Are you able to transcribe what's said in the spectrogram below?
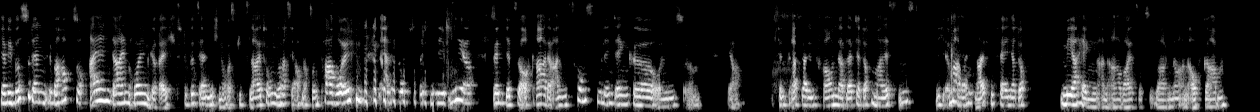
Ja, wie wirst du denn überhaupt so allen deinen Rollen gerecht? Du bist ja nicht nur Hospizleitung, du hast ja auch noch so ein paar Rollen neben mir. Wenn ich jetzt so auch gerade ans Homeschooling denke und ähm, ja, ich finde gerade bei den Frauen, da bleibt ja doch meistens, nicht immer, aber in den meisten Fällen ja doch mehr hängen an Arbeit sozusagen, ne, an Aufgaben.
